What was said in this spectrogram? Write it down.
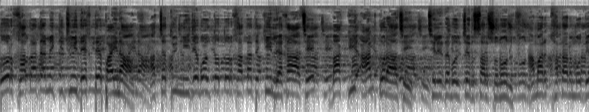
তোর খাতাতে আমি কিছুই দেখতে পাই না। আচ্ছা তুই নিজে বলতো তোর খাতাতে কি লেখা আছে বা কি আর্ট করা আছে? ছেলেটা বলছেন স্যার, শুনুন, আমার খাতার মধ্যে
